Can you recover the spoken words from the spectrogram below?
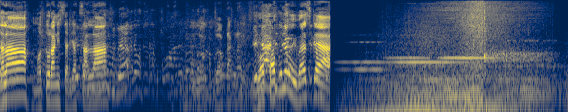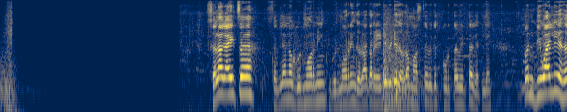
चला मथुर आणि सर्जात चालला. ब्लॉक टाकू ना भाई बस का? चला गाईच सगळ्यांना गुड मॉर्निंग गुड मॉर्निंग झालो. आता रेडी बिडी झालो. मस्त विकत कुर्ता बिर्ता घेतले. पण दिवाळी ह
